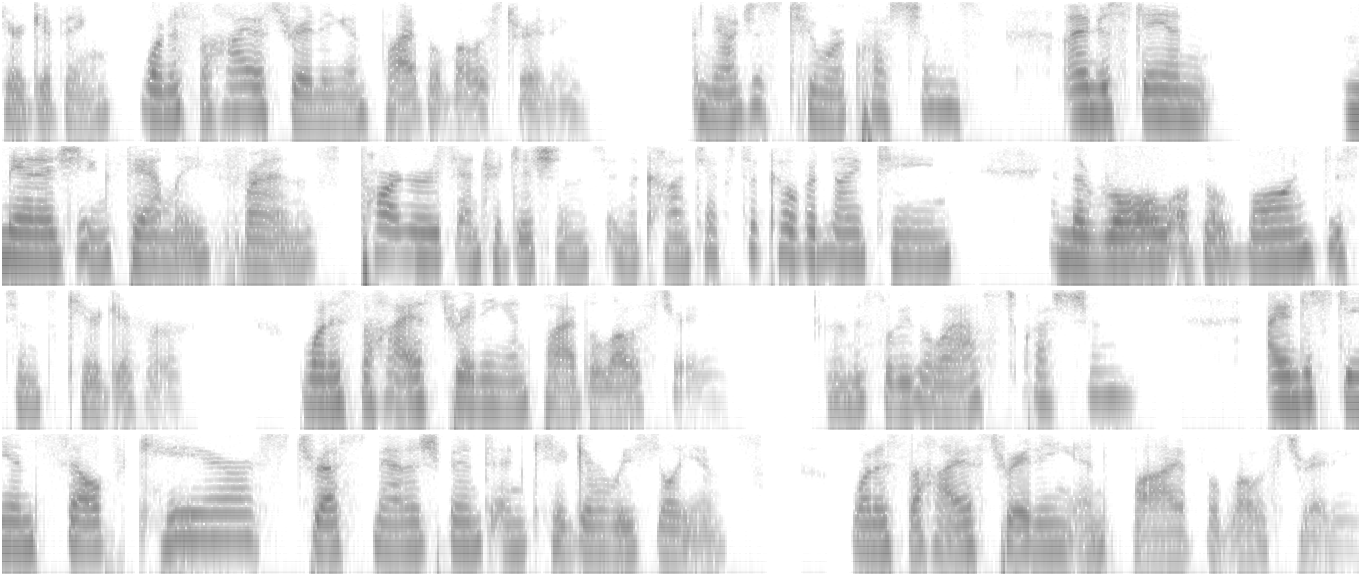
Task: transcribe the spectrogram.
caregiving. One is the highest rating and five the lowest rating. And now just two more questions. I understand managing family, friends, partners, and traditions in the context of COVID 19 and the role of the long distance caregiver. One is the highest rating and five the lowest rating. And this will be the last question. I understand self care, stress management, and caregiver resilience. One is the highest rating and five the lowest rating.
